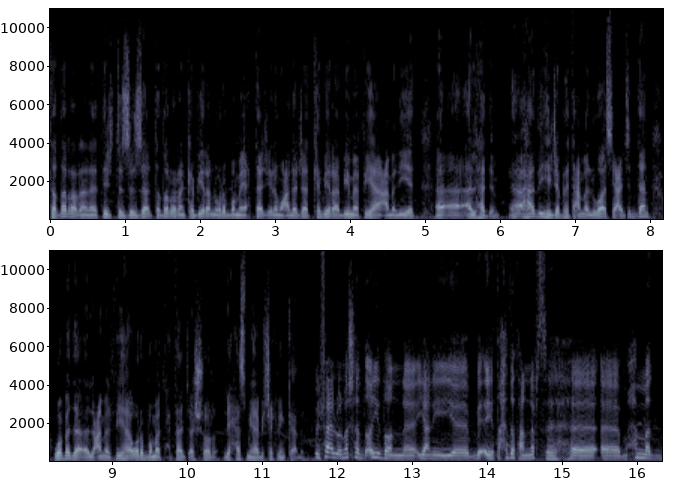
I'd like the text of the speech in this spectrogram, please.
تضرر نتيجة الزلزال تضررا كبيرا وربما يحتاج إلى معالجات كبيرة بما فيها عملية الهدم. هذه جبهة عمل واسعة جدا وبدأ العمل فيها وربما تحتاج أشهر لحسمها بشكل كامل. بالفعل والمشهد أيضا يعني يتحدث عن نفسه محمد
